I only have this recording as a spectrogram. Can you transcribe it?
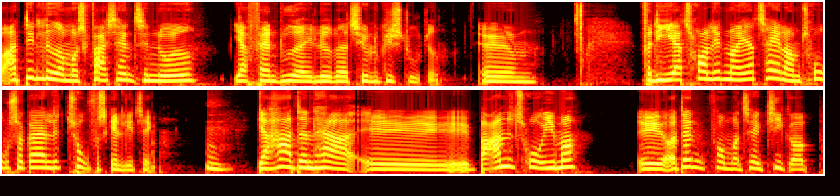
og det leder måske faktisk hen til noget, jeg fandt ud af i løbet af teologistudiet. Øh, fordi jeg tror lidt, når jeg taler om tro, så gør jeg lidt to forskellige ting. Mm. Jeg har den her øh, barnetro i mig, øh, og den får mig til at kigge op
